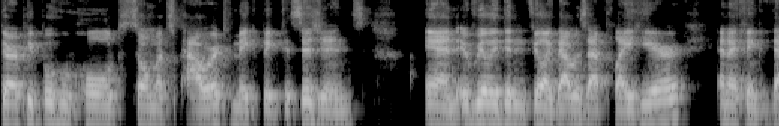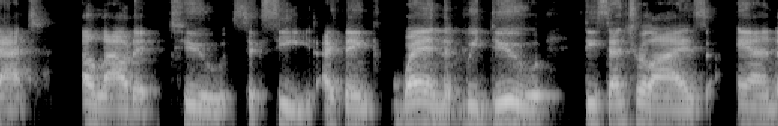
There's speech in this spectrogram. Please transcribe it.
there are people who hold so much power to make big decisions. And it really didn't feel like that was at play here. And I think that allowed it to succeed. I think when we do decentralize and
